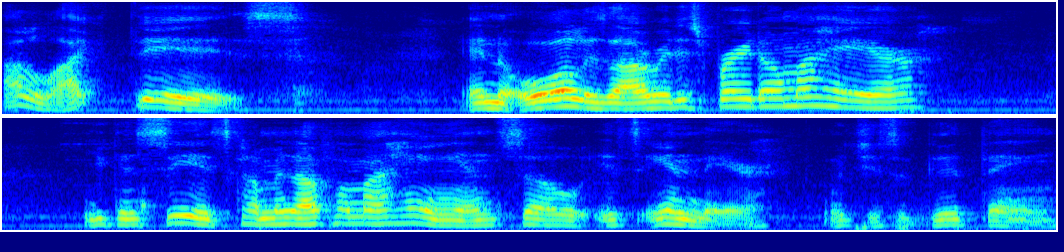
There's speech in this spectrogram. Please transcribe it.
I like this. And the oil is already sprayed on my hair. You can see it's coming off on my hand, so it's in there, which is a good thing.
